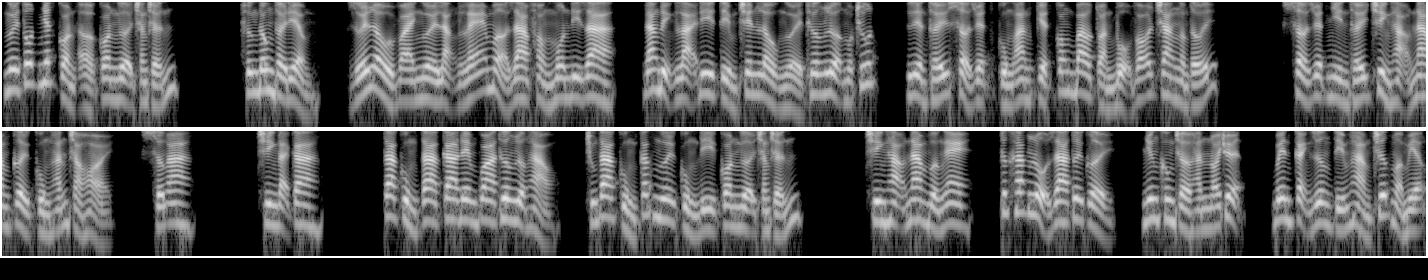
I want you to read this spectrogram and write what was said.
ngươi tốt nhất còn ở con ngựa trắng chấn. Hưng đông thời điểm, dưới lầu vài người lặng lẽ mở ra phòng môn đi ra, đang định lại đi tìm trên lầu người thương lượng một chút, liền thấy sở duyệt cùng An Kiệt cong bao toàn bộ võ trang ngầm tới. Sở duyệt nhìn thấy Trình Hạo Nam cười cùng hắn chào hỏi, sớm A. Trình đại ca. Ta cùng ta ca đêm qua thương lượng hảo, chúng ta cùng các ngươi cùng đi con ngựa trắng chấn. Trình Hạo Nam vừa nghe, tức khắc lộ ra tươi cười, nhưng không chờ hắn nói chuyện, bên cạnh Dương tím hàm trước mở miệng,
